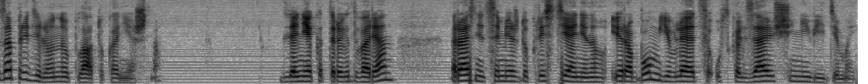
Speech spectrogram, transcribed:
За определенную плату, конечно. Для некоторых дворян разница между крестьянином и рабом является ускользающей невидимой.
